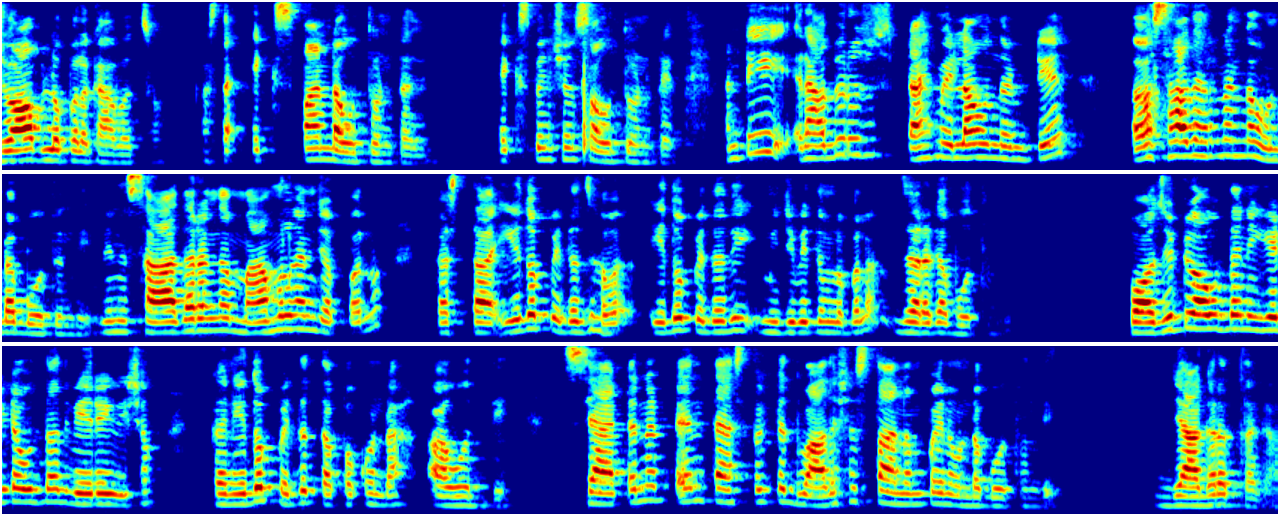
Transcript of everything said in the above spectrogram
జాబ్ లోపల కావచ్చు కాస్త ఎక్స్పాండ్ అవుతుంటుంది ఎక్స్పెన్షన్స్ అవుతుంటాయి. అంటే రాబోయే రోజు టైం ఎలా ఉందంటే అసాధారణంగా ఉండబోతుంది. నేను సాధారణంగా మామూలుగా అని చెప్పాను కాస్త ఏదో పెద్ద జవ ఏదో పెద్దది మీ జీవితం లోపల జరగబోతుంది. పాజిటివ్ అవుద్దా నెగటివ్ అవుద్దా అది వేరే విషయం. కానీ ఏదో పెద్ద తప్పకుండా అవుద్ది. శాటర్న్ టెన్త్ ఆస్పెక్ట్ ద్వాదశ స్థానం పైన ఉండబోతుంది. జాగ్రత్తగా.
